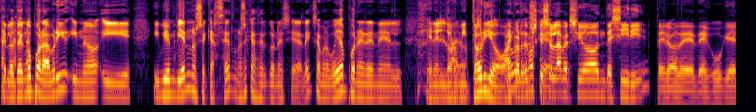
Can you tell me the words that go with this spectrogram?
que lo tengo por abrir y no y, y bien bien no sé qué hacer, no sé qué hacer con ese Alexa. Me lo voy a poner en el en el Claro. dormitorio o algo. Recordemos es que son la versión de Siri, pero de, de Google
